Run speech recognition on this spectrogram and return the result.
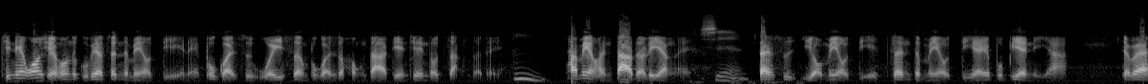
今天汪雪红的股票真的没有跌呢，不管是威盛，不管是宏达电，今天都涨的嘞。嗯，它没有很大的量哎，是，但是有没有跌？真的没有跌，又不骗你啊，对不对？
